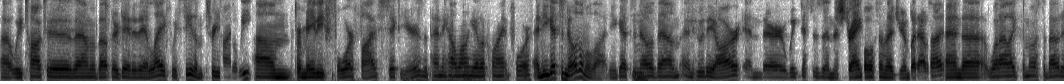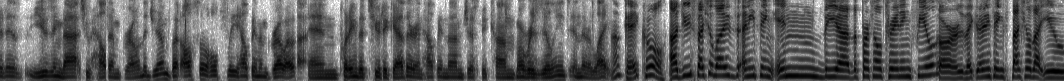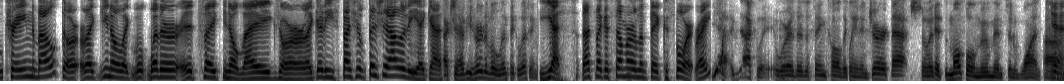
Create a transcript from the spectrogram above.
Uh, we talk to them about their day-to-day life. We see them three times a week um, for maybe four, five, six years, depending how long you have a client for, and you get to know them a lot. You get to know them and who they are and their weaknesses and their strength, both in the gym but outside. And uh, what I like the most about it is using that to help them grow in the gym, but also hopefully helping them grow outside and putting the two together and helping them just become more resilient in their life. Okay, cool. Uh do you specialize anything in the uh the personal training field or like anything special that you train about or, or like, you know, like w- whether it's like, you know, legs or like any special speciality, I guess. Actually, have you heard of Olympic lifting? Yes, that's like a summer Olympic sport, right? Yeah, exactly. Where there's a thing called the clean and jerk match, so it- it's multiple movements in one, um, Yeah.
